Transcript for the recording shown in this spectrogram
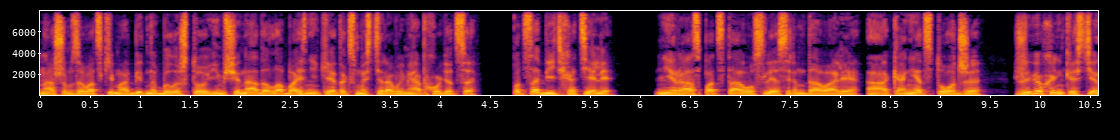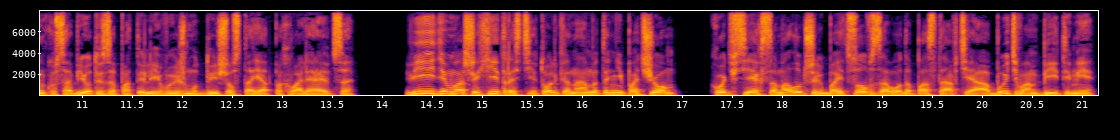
Нашим заводским обидно было, что ямщина да лобазники так с мастеровыми обходятся. Подсобить хотели. Не раз подставу слесарем давали, а конец тот же. Живехонько стенку собьют и запотылье выжмут, да еще стоят похваляются. «Видим ваши хитрости, только нам это нипочем. Хоть всех самолучших бойцов завода поставьте, а быть вам битыми.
